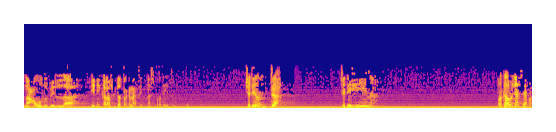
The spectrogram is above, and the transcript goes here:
Na'udzubillah. Ini kalau sudah terkena fitnah seperti itu. Jadi rendah. Jadi hina. Pergaulannya siapa?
